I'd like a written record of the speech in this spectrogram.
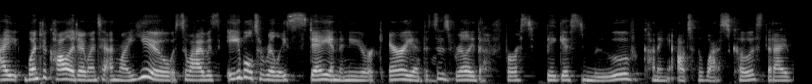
I went to college, I went to NYU. So I was able to really stay in the New York area. This is really the first biggest move coming out to the West Coast that I've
